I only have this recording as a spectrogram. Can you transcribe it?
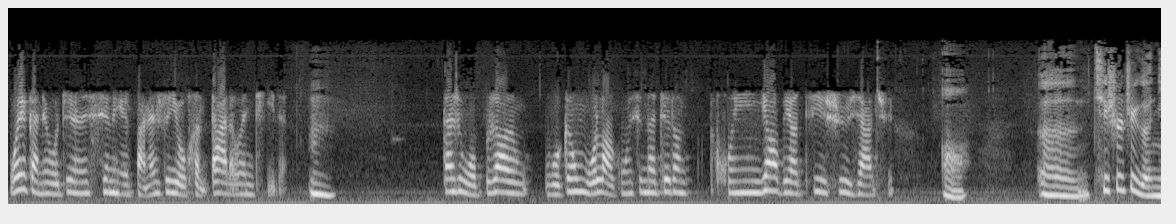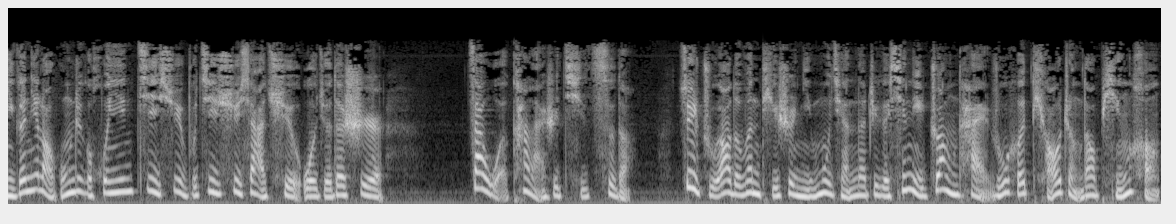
我也感觉我这人心里反正是有很大的问题的，嗯，但是我不知道我跟我老公现在这段婚姻要不要继续下去，哦。嗯，其实这个你跟你老公这个婚姻继续不继续下去，我觉得是，在我看来是其次的。最主要的问题是你目前的这个心理状态如何调整到平衡。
